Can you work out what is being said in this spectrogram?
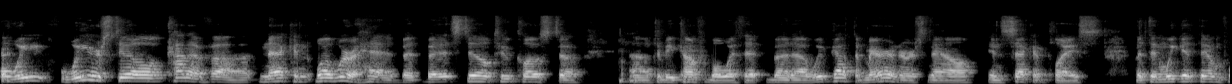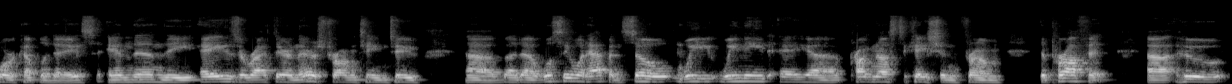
well, we we are still kind of uh, neck and well, we're ahead, but but it's still too close to. Uh, to be comfortable with it, but uh, we've got the Mariners now in second place. But then we get them for a couple of days, and then the A's are right there, and they're a strong team too. Uh, but uh, we'll see what happens. So we we need a uh, prognostication from the prophet uh, who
